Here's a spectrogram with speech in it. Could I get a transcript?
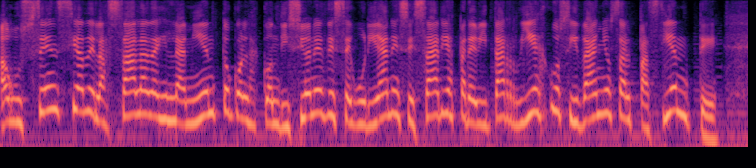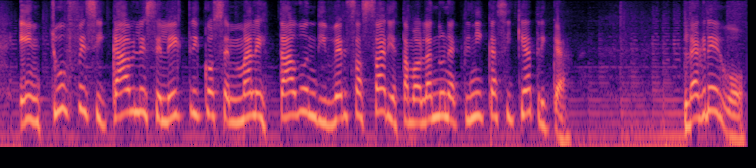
ausencia de la sala de aislamiento con las condiciones de seguridad necesarias para evitar riesgos y daños al paciente, enchufes y cables eléctricos en mal estado en diversas áreas, estamos hablando de una clínica psiquiátrica. Le agrego,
